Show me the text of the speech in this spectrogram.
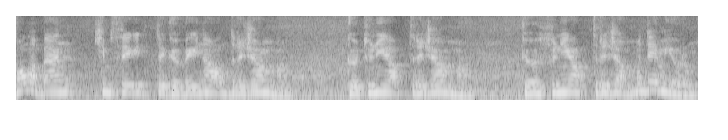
Valla ben kimseye gidip de göbeğini aldıracağım mı? Götünü yaptıracağım mı? Göğsünü yaptıracağım mı demiyorum.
